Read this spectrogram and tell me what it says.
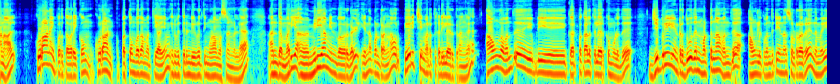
ஆனால் குரானை பொறுத்த வரைக்கும் குரான் பத்தொன்பதாம் அத்தியாயம் இருபத்தி ரெண்டு இருபத்தி மூணாம் வசனங்களில் அந்த மரியா மிரியாம் என்பவர்கள் என்ன பண்ணுறாங்கன்னா ஒரு பேரிச்சை மரத்துக்கடியில் இருக்கிறாங்க. அவங்க வந்து இப்படி கர்ப்ப காலத்தில் இருக்கும் பொழுது ஜிப்ரில் என்ற தூதன் மட்டும்தான் வந்து அவங்களுக்கு வந்துட்டு என்ன சொல்கிறாரு இந்த மாதிரி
